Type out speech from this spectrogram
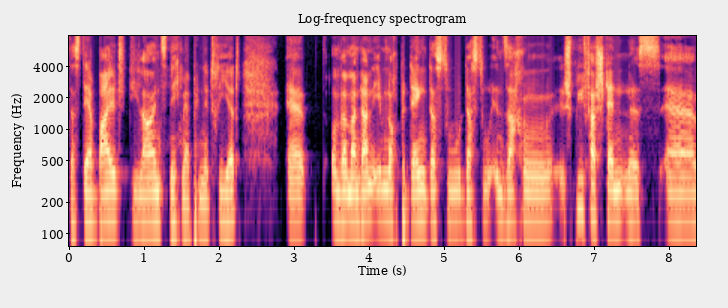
dass der bald die Lines nicht mehr penetriert. Äh, und wenn man dann eben noch bedenkt, dass du, dass du in Sachen Spielverständnis, äh,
